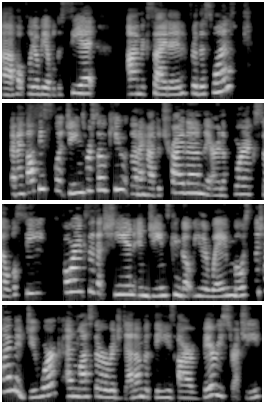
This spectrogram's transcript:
Uh, hopefully you'll be able to see it. I'm excited for this one. And I thought these split jeans were so cute that I had to try them. They are in a 4X, so we'll see. 4Xs at Shein and jeans can go either way. Most of the time they do work unless they're a rigid denim, but these are very stretchy.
